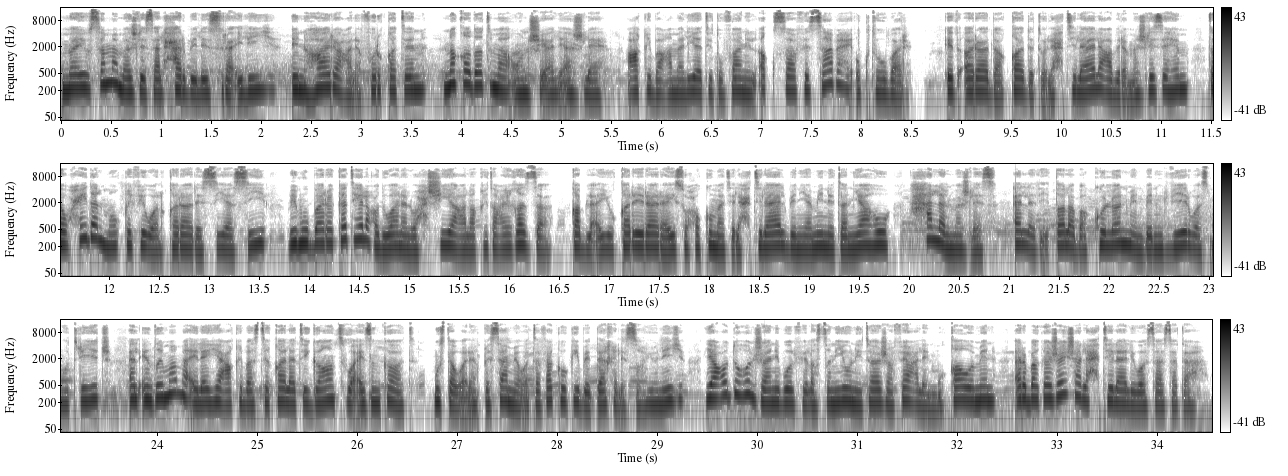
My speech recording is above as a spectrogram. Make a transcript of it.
ما يسمى مجلس الحرب الإسرائيلي إنهار على فرقة نقضت ما أنشئ لأجله عقب عملية طوفان الأقصى في السابع أكتوبر. إذ أراد قادة الاحتلال عبر مجلسهم توحيد الموقف والقرار السياسي بمباركته العدوان الوحشي على قطاع غزة قبل أن يقرر رئيس حكومة الاحتلال بنيامين نتنياهو حل المجلس الذي طلب كل من بنغفير وسموتريتش الانضمام إليه عقب استقالة غانتس وإيزنكوت مستوى الانقسام والتفكك بالداخل الصهيوني يعده الجانب الفلسطيني نتاج فعل مقاوم أربك جيش الاحتلال وساسته.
